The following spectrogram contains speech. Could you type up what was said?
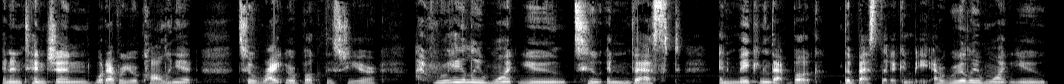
an intention, whatever you're calling it, to write your book this year, I really want you to invest in making that book the best that it can be. I really want you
